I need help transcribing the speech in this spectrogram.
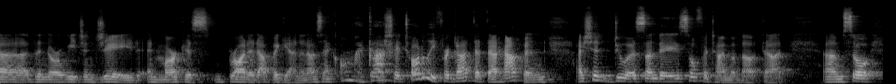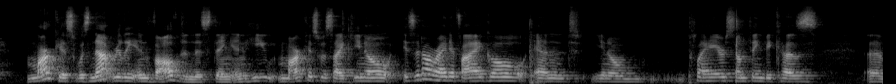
uh, the Norwegian Jade, and Marcus brought it up again. And I was like, oh my gosh, I totally forgot that that happened. I should do a Sunday sofa time about that. Um, so Marcus was not really involved in this thing, and he Marcus was like, you know, is it all right if I go and you know play or something because uh,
